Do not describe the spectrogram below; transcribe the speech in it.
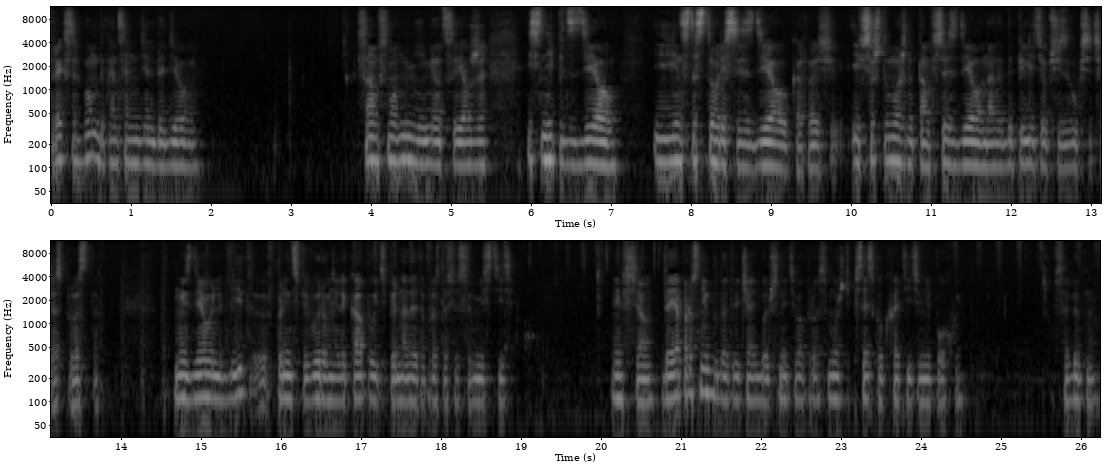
Трек с альбомом до конца недели доделаю. Сам самому не имется, я уже и сниппет сделал, и инстасторисы сделал, короче. И все, что можно там, все сделал. Надо допилить общий звук сейчас просто. Мы сделали бит, в принципе, выровняли капу, и теперь надо это просто все совместить. И все. Да я просто не буду отвечать больше на эти вопросы. Можете писать сколько хотите, мне похуй. Абсолютно.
